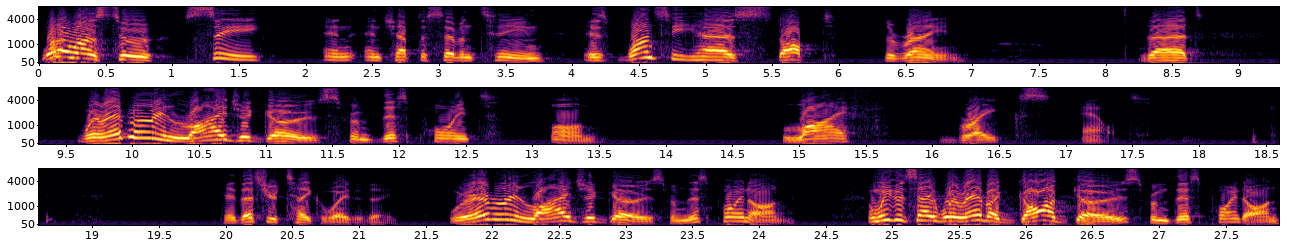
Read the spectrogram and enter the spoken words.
What I want us to see in, in chapter 17 is once he has stopped the rain, that wherever Elijah goes from this point on, life breaks out. Okay, okay that's your takeaway today. Wherever Elijah goes from this point on, and we could say wherever God goes from this point on,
